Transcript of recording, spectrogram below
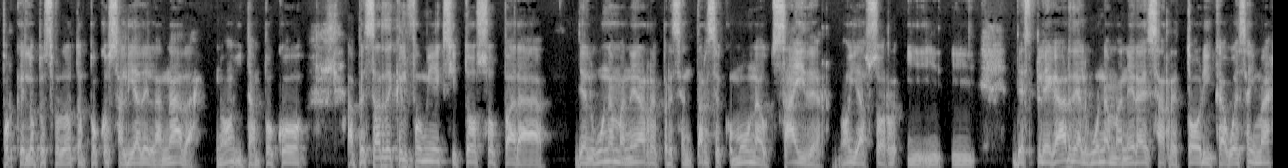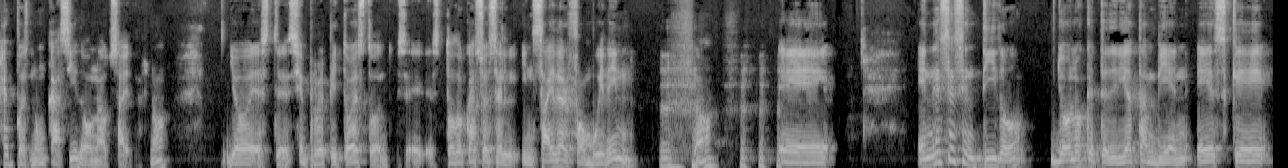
porque López Obrador tampoco salía de la nada, ¿no? Y tampoco, a pesar de que él fue muy exitoso para de alguna manera representarse como un outsider, ¿no? Y, y, desplegar de alguna manera esa retórica o esa imagen, pues nunca ha sido un outsider, ¿no? Yo este, siempre repito esto, en todo caso es el insider from within, ¿no? Eh, en ese sentido, yo lo que te diría también es que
